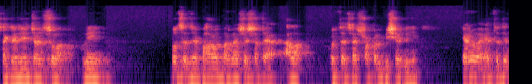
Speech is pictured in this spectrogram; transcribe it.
সেক্রেটারি জয়সওয়াল উনি বলছেন যে ভারত বাংলাদেশের সাথে আলাপ করতে চায় সকল বিষয় নিয়ে। কেন এতদিন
